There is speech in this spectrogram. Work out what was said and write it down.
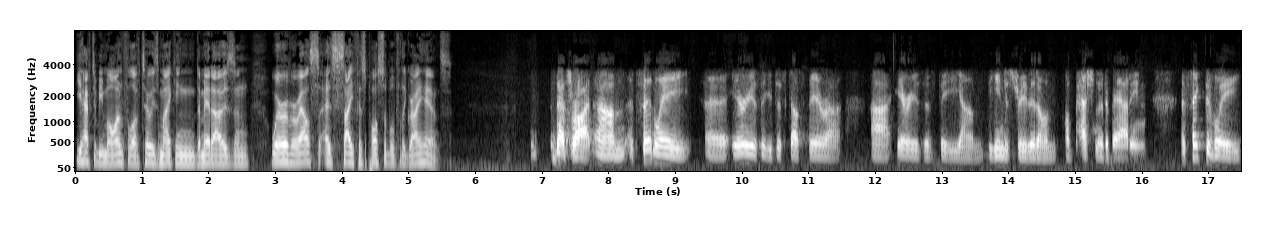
you have to be mindful of too, is making the meadows and wherever else as safe as possible for the greyhounds. That's right. Um, it's certainly uh, areas that you discussed there are, are areas of the um, the industry that I'm, I'm passionate about. In effectively,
